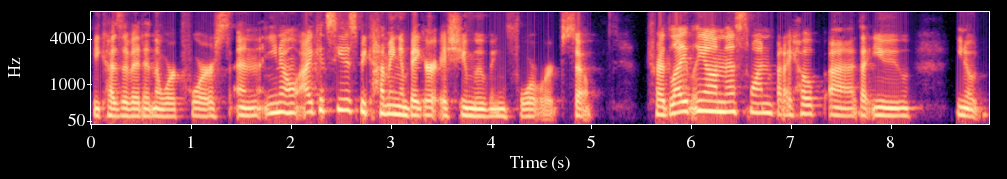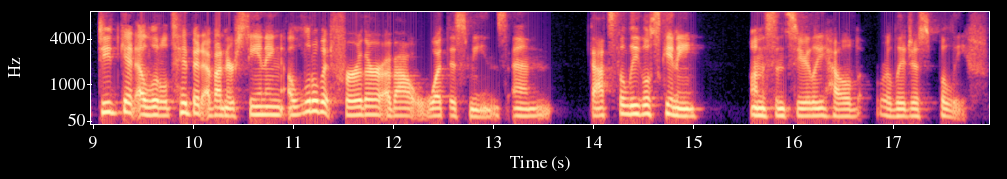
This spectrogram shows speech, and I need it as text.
because of it in the workforce. And, you know, I could see this becoming a bigger issue moving forward. So tread lightly on this one, but I hope uh, that you, you know, did get a little tidbit of understanding a little bit further about what this means. And that's the legal skinny on the sincerely held religious belief.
